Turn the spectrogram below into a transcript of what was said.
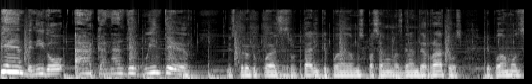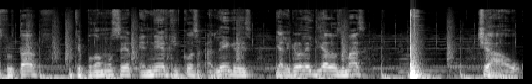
Bienvenido al canal del Winter. Espero que puedas disfrutar y que podamos pasar unos grandes ratos, que podamos disfrutar y que podamos ser enérgicos, alegres y alegrar el día a los demás. Chao.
